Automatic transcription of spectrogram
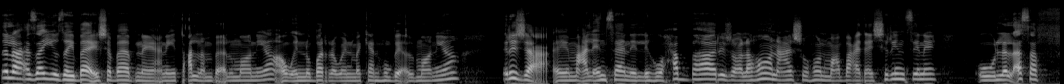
طلع زيه زي باقي شبابنا يعني يتعلم بألمانيا أو إنه برا وين ما كان هو بألمانيا. رجع آه، مع الإنسان اللي هو حبها رجعوا لهون عاشوا هون مع بعض 20 سنة. وللأسف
